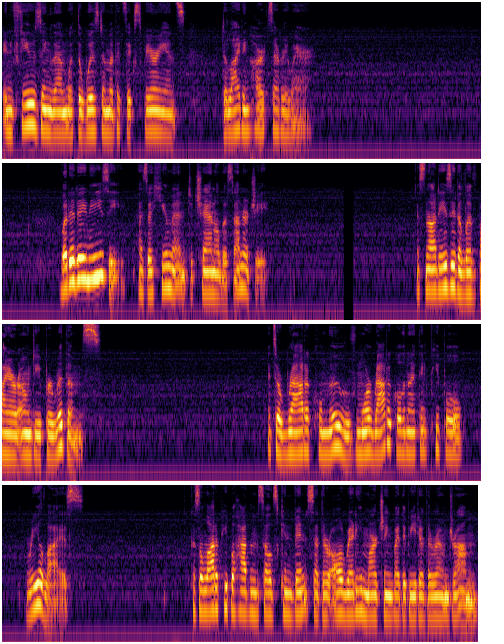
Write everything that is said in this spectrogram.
infusing them with the wisdom of its experience, delighting hearts everywhere. But it ain't easy as a human to channel this energy. It's not easy to live by our own deeper rhythms. It's a radical move, more radical than I think people realize. Because a lot of people have themselves convinced that they're already marching by the beat of their own drum.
